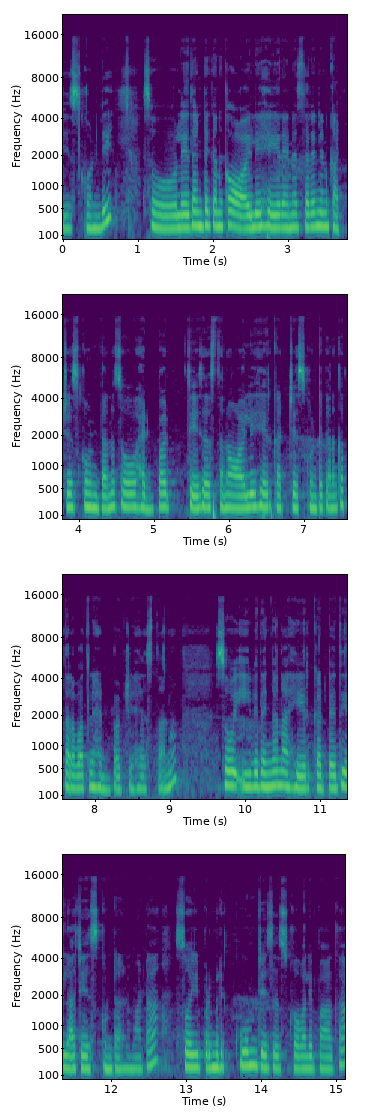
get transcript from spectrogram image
చేసుకోండి. సో లేదంటే కనుక ఆయిలీ హెయిర్ అయినా సరే నేను కట్ చేసుకుంటాను సో హెడ్ బట్ చేసేస్తాను. ఆయిలీ హెయిర్ కట్ చేసుకుంటే కనుక తర్వాత నేను హెడ్ బట్ చేసేస్తాను. సో ఈ విధంగా నా హెయిర్ కట్ అయితే ఇలా చేసుకుంటాను అనమాట సో ఇప్పుడు మీరు కూమ్ చేసేసుకోవాలి బాగా.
